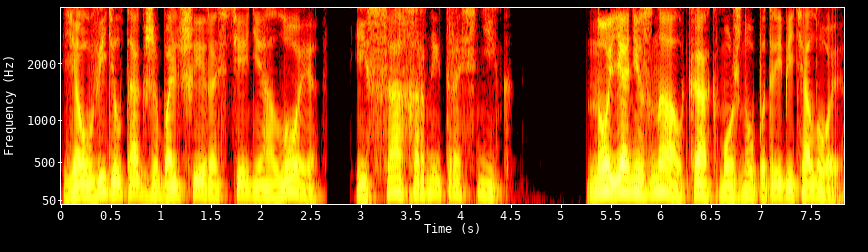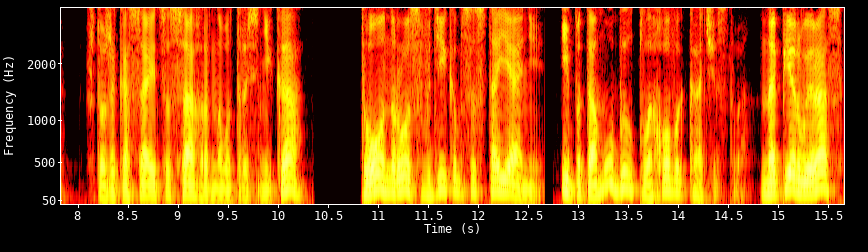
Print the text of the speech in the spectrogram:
я увидел также большие растения алоэ и сахарный тростник. Но я не знал, как можно употребить алоэ. Что же касается сахарного тростника, то он рос в диком состоянии и потому был плохого качества. На первый раз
